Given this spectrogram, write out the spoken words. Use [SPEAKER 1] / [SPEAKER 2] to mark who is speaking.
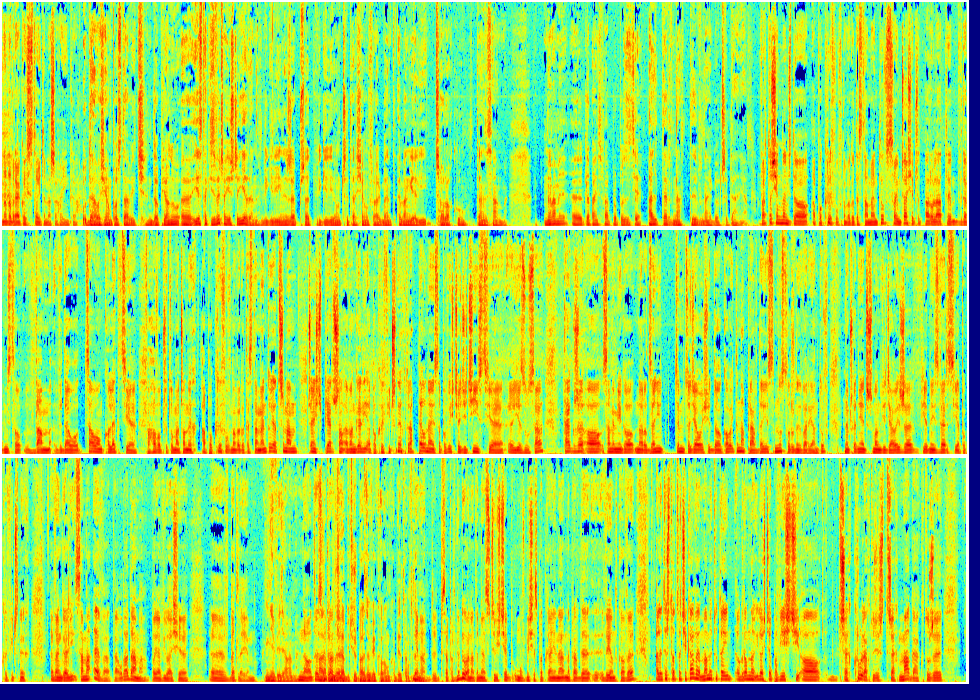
[SPEAKER 1] No dobra, jakoś stoi to nasza choinka.
[SPEAKER 2] Udało się postawić do pionu. E, jest taki zwyczaj jeszcze jeden wigilijny, że przed Wigilią czyta się fragment Ewangelii. Co roku ten sam. My mamy e, dla Państwa propozycję alternatywnego czytania.
[SPEAKER 1] Warto sięgnąć do apokryfów Nowego Testamentu. W swoim czasie, przed paru laty, wydawnictwo WAM wydało całą kolekcję fachowo przetłumaczonych apokryfów Nowego Testamentu. Ja trzymam część pierwszą Ewangelii apokryficznych, która pełna jest opowieści o dzieciństwie e, Jezusa, także o samym Jego narodzeniu, tym, co działo się dookoła i to naprawdę jest mnóstwo różnych wariantów. Na przykład, nie wiem, czy Szymon wiedziałeś, że w jednej z wersji apokryficznych Ewangelii sama Ewa, ta od Adama, pojawiła się e, w Betlejem.
[SPEAKER 2] Nie wiedziałem.
[SPEAKER 1] No, to jest
[SPEAKER 2] Ale
[SPEAKER 1] naprawdę...
[SPEAKER 2] to musiała być już bardzo wiekową kobietą wtedy.
[SPEAKER 1] Nie no, zapewne była, natomiast rzeczywiście, umówmy się, spotkanie na, naprawdę y, wyjątkowe. Ale też to, co ciekawe, mamy tutaj ogromną ilość opowieści o trzech królach, tudzież trzech magach, którzy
